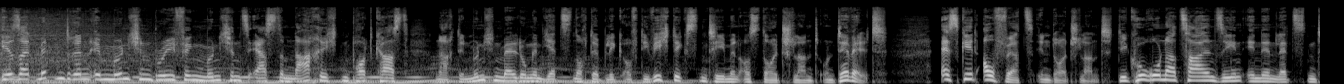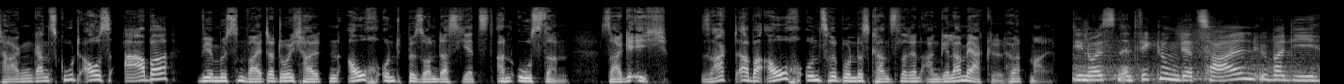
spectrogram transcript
Ihr seid mittendrin im München Briefing, Münchens erstem Nachrichtenpodcast. Nach den München-Meldungen jetzt noch der Blick auf die wichtigsten Themen aus Deutschland und der Welt. Es geht aufwärts in Deutschland. Die Corona-Zahlen sehen in den letzten Tagen ganz gut aus, aber wir müssen weiter durchhalten, auch und besonders jetzt an Ostern, sage ich. Sagt aber auch unsere Bundeskanzlerin Angela Merkel. Hört mal. Die neuesten Entwicklungen der Zahlen über die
